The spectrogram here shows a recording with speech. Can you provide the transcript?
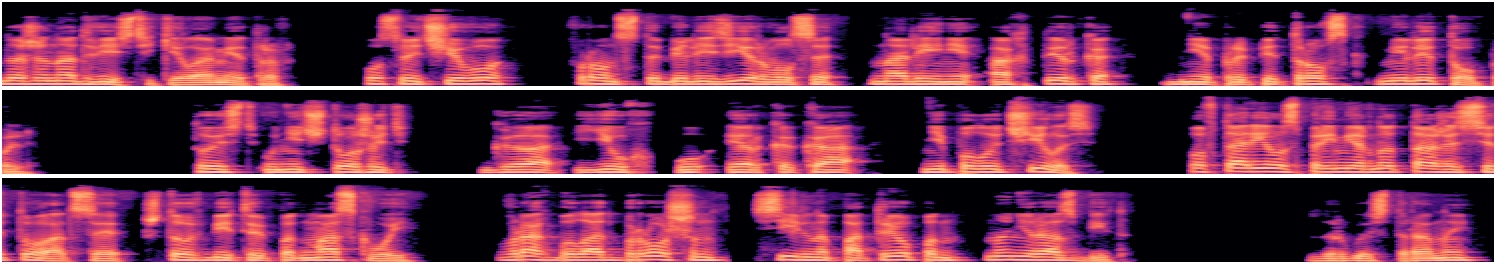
даже на 200 километров, после чего фронт стабилизировался на линии Ахтырка-Днепропетровск-Мелитополь. То есть уничтожить ГА-Юг у РКК не получилось. Повторилась примерно та же ситуация, что в битве под Москвой. Враг был отброшен, сильно потрепан, но не разбит. С другой стороны,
